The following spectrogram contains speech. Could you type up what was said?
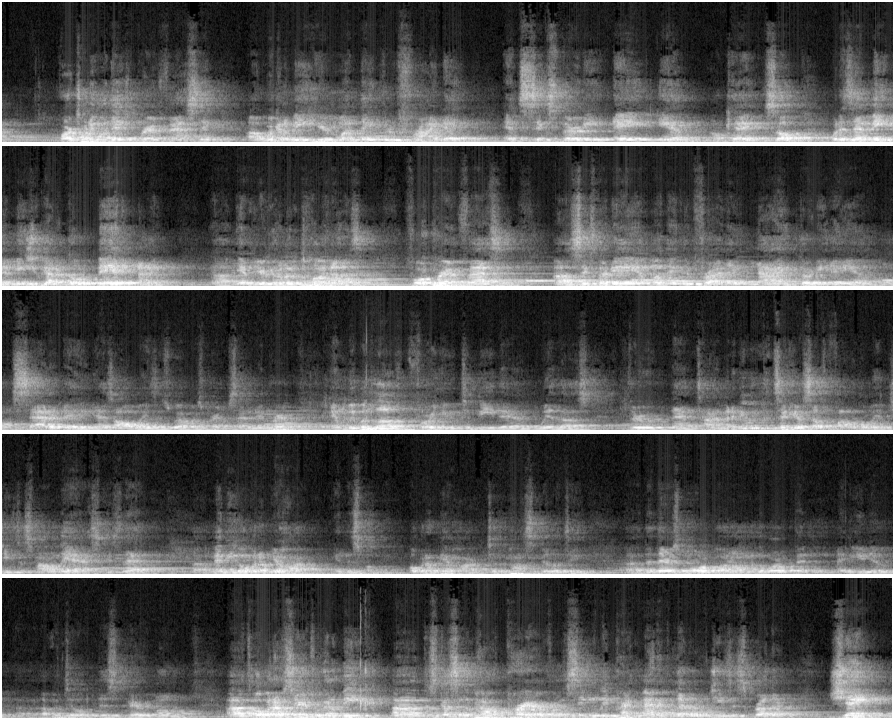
for our 21 days of prayer and fasting, uh, we're going to be here Monday through Friday at 6.30 a.m., okay? So what does that mean? That means you got to go to bed at night uh, if you're going to join us for prayer and fasting. Uh, 6.30 a.m. Monday through Friday, 9.30 a.m. on Saturday, as always, as we always pray on Saturday prayer. And we would love for you to be there with us through that time. And if you would consider yourself follower of the way of Jesus, my only ask is that uh, maybe open up your heart in this moment. Open up your heart to the possibility uh, that there's more going on in the world than maybe you knew uh, up until this very moment. Uh, to open our series, we're going to be uh, discussing the power of prayer from the seemingly pragmatic letter of Jesus' brother James.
